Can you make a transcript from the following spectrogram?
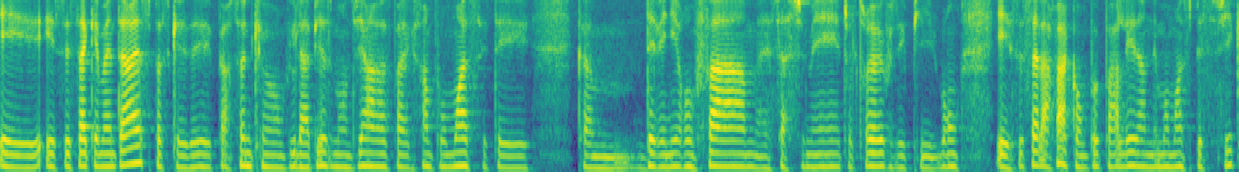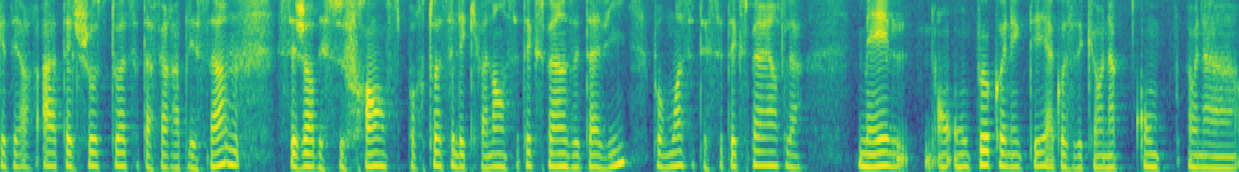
Et, et c'est ça qui m'intéresse parce que des personnes qui ont vu la pièce m'ont dit, ah, par exemple, pour moi, c'était comme devenir une femme, s'assumer, tout le truc. Et puis bon, et c'est ça l'affaire qu'on peut parler dans des moments spécifiques et dire, ah, telle chose, toi, ça t'a fait rappeler ça. Mm. C'est genre des souffrances. Pour toi, c'est l'équivalent de cette expérience de ta vie. Pour moi, c'était cette expérience-là. Mais on, peut connecter à cause de qu'on a, on a,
